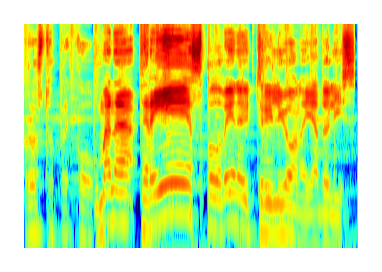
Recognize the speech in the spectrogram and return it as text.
просто прикол. У мене 3,5 трильйона, я доліз.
